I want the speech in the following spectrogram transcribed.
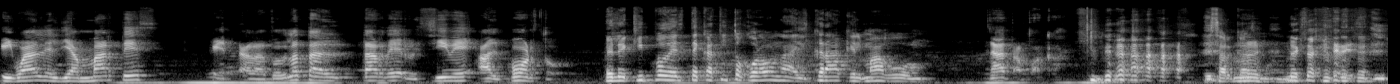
igual el día martes, a las 2 de la tarde, recibe al Porto. El equipo del Tecatito Corona, el crack, el mago. Ah, tampoco. Es sarcasmo. No, no exageres.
